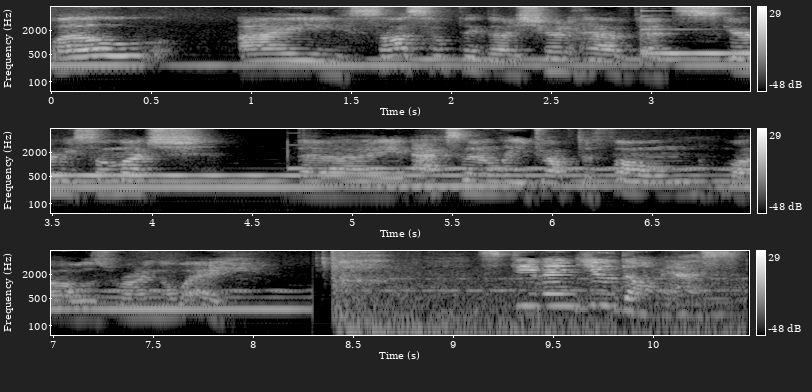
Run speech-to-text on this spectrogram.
Well, I saw something that I shouldn't have that scared me so much that I accidentally dropped the phone while I was running away. Steven, you dumbass.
